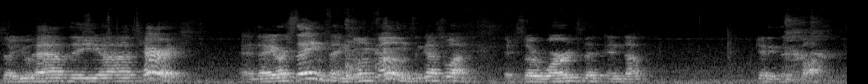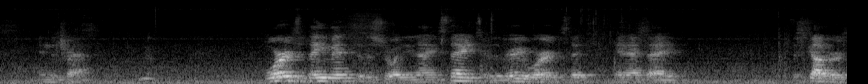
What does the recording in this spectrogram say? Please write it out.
So you have the uh, terrorists, and they are saying things on phones, and guess what? It's their words that end up getting them caught in the trap. Words that they meant to destroy the United States are the very words that NSA discovers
